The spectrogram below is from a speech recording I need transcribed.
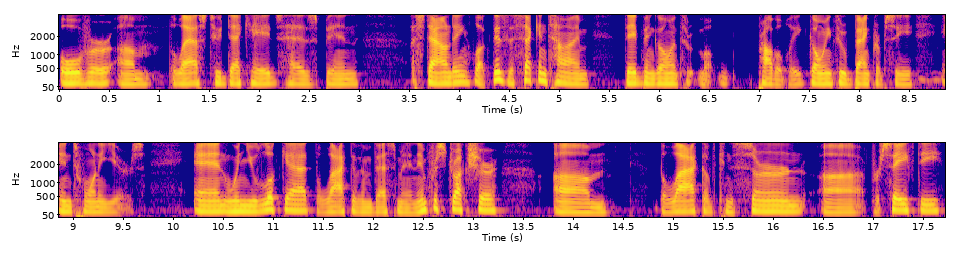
over um, the last two decades has been astounding. Look, this is the second time they've been going through, probably going through bankruptcy in 20 years. And when you look at the lack of investment in infrastructure, um, the lack of concern uh, for safety,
